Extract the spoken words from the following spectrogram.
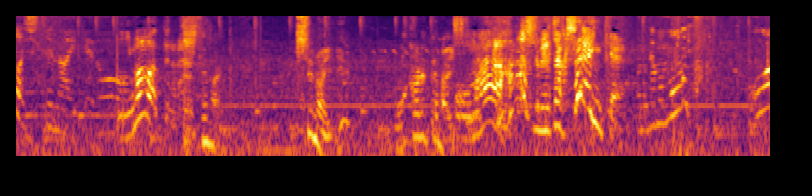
はしてないけど。今はってない。してない。してないえ別れてないお前ら話めちゃくちゃやんけ。でももう終わ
